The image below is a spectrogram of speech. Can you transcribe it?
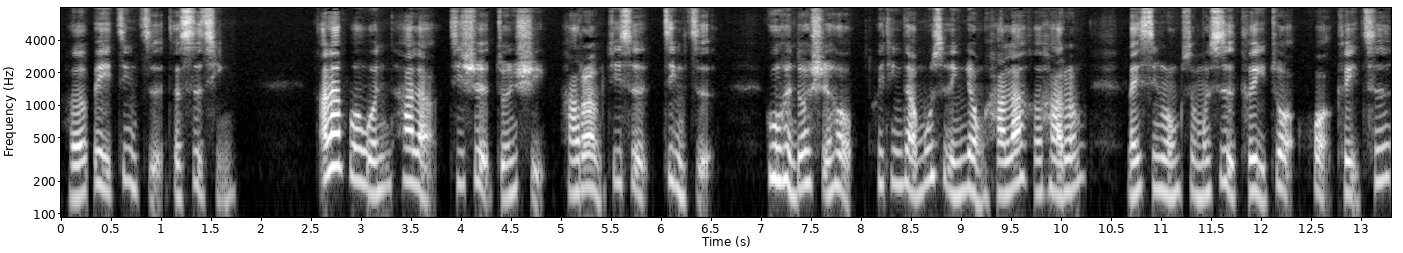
和被禁止的事情。阿拉伯文 “halal” 即是准许，“haram” 即是禁止，故很多时候会听到穆斯林用 “halal” 和 “haram” 来形容什么是可以做或可以吃，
